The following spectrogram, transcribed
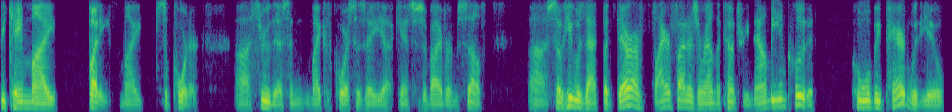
became my buddy, my supporter uh, through this. And Mike, of course, is a uh, cancer survivor himself. Uh, so he was that. But there are firefighters around the country, now me included, who will be paired with you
